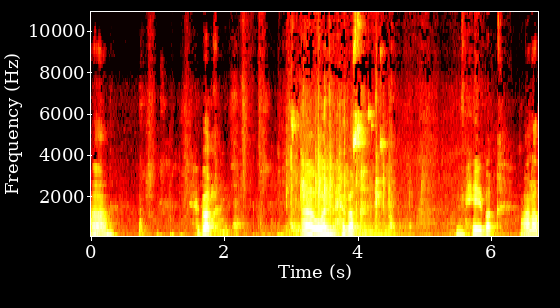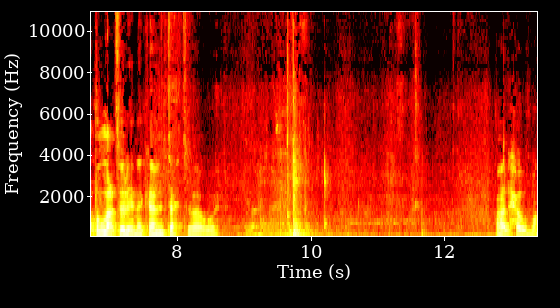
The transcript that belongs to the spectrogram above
ها؟ حبق. ها هو المحبق المحيبق أنا طلعته لهنا كان لتحت. ها هو. ها الحومة.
